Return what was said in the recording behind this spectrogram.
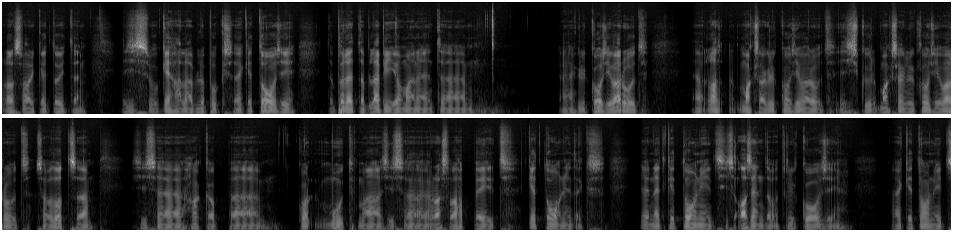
rasvarikkaid toite. ja siis su keha läheb lõpuks äh, ketoosi, ta põletab läbi oma need äh, äh glükoosivarud äh,, maksaglükoosivarud ja siis, kui maksaglükoosivarud saavad otsa, siis äh, hakkab äh, muutma siis äh, rasvahappeid ketoonideks ja need ketoonid siis asendavad glükoosi. Äh, ketoonid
